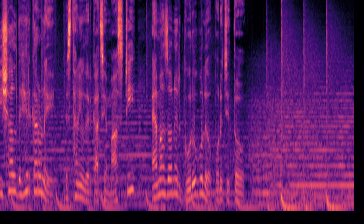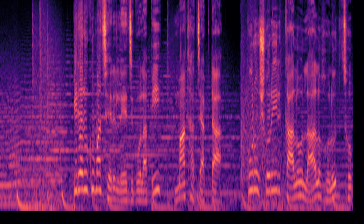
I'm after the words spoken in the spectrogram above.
বিশাল দেহের কারণে স্থানীয়দের কাছে মাছটি অ্যামাজনের গরু বলেও পরিচিত। পিরারুকু মাছের লেজ গোলাপি, মাথা চ্যাপটা। পুরো শরীর কালো, লাল, হলুদ, ছোপ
